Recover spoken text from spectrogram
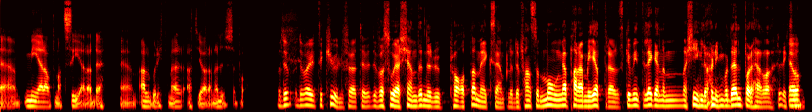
eh, mer automatiserade eh, algoritmer att göra analyser på. Det, det, var lite kul för att det, det, var så jag kände när du pratade med exempel. Det fanns så många parametrar. Ska vi inte lägga en machine learning-modell på det här? Liksom,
